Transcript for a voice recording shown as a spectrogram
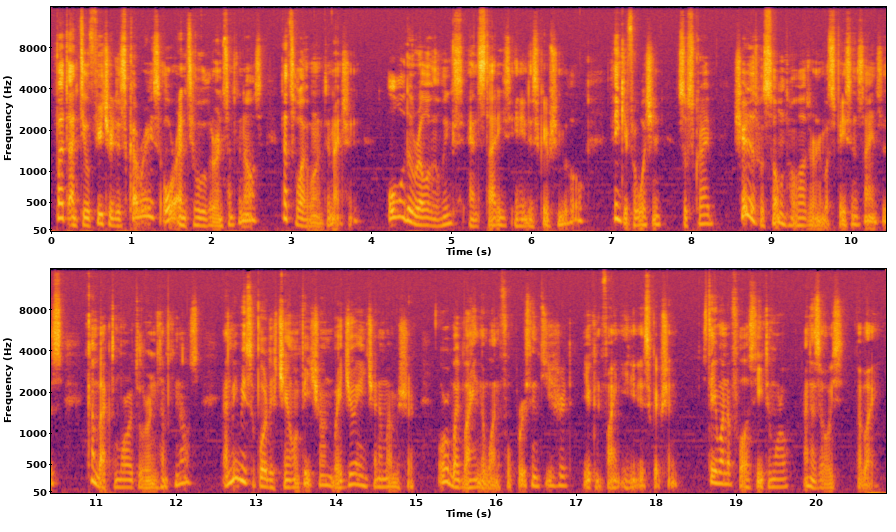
But until future discoveries or until we learn something else, that's all I wanted to mention. All the relevant links and studies in the description below. Thank you for watching, subscribe, share this with someone who loves learning about space and sciences, come back tomorrow to learn something else, and maybe support this channel on Patreon by joining channel membership or by buying the wonderful person t-shirt you can find in the description. Stay wonderful, I'll see you tomorrow, and as always, bye bye.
